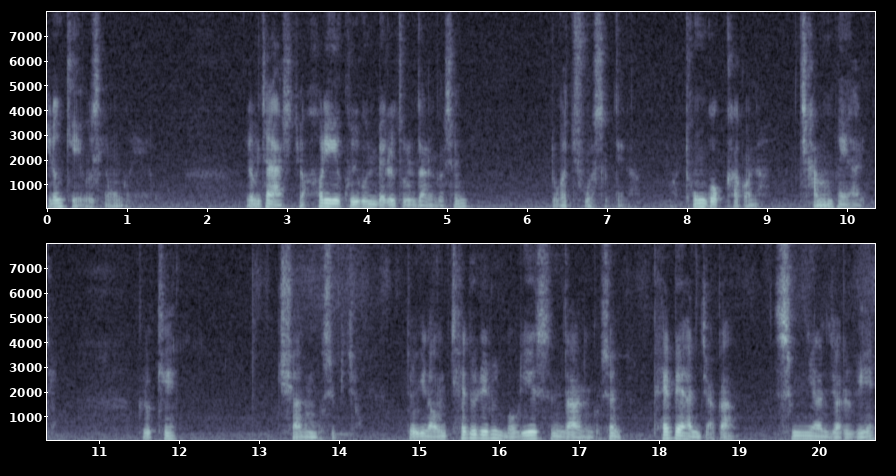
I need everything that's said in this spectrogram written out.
이런 계획을 세운 거예요. 여러분 잘 아시죠? 허리에 굵은 배를 두른다는 것은 누가 죽었을 때나 뭐 통곡하거나 참회할 때 그렇게 취하는 모습이죠. 여기 나온 테두리를 머리에 쓴다는 것은 패배한 자가 승리한 자를 위해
